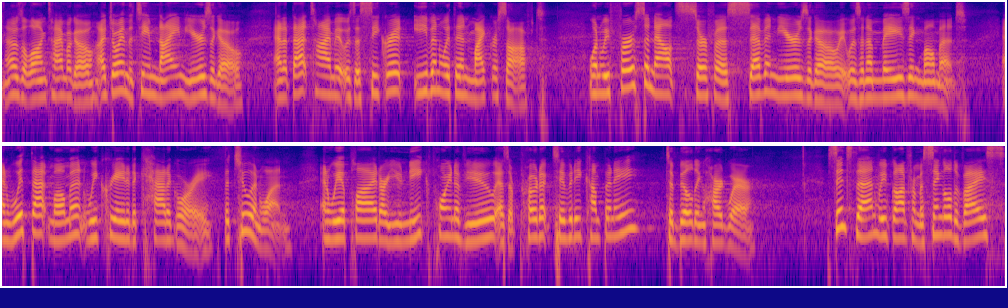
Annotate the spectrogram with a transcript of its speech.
That was a long time ago. I joined the team nine years ago, and at that time it was a secret even within Microsoft. When we first announced Surface seven years ago, it was an amazing moment. And with that moment, we created a category, the two in one. And we applied our unique point of view as a productivity company to building hardware. Since then, we've gone from a single device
